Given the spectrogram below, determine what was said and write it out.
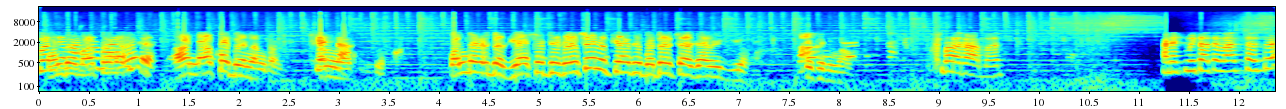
માત્ર માતરમ છે? હા નાખો બેન અંકલ પંદર હજાર જ્યાં સુધી રહેશે ને ત્યાંથી બધો ચાર્જ આવી ગયો ટિફિનમાં. બરાબર. અને સ્મિતા તે વાત થશે?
